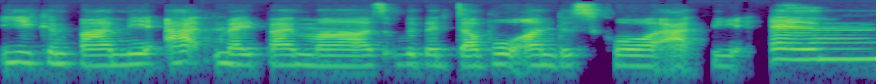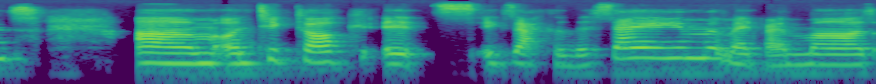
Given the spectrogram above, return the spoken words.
you can find me at Made by Mars with a double underscore at the end. Um, on TikTok, it's exactly the same, Made by Mars,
